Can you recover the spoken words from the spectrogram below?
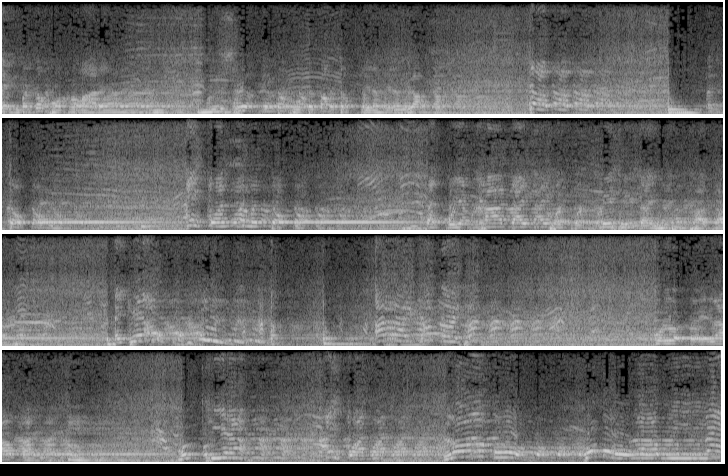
ด็กมันก็ขอเข้ามาแล้วมือเรื่องนี้ก็คงจะต้องจบไปนะเล่าจบมันจบแล้วไอ้กวนน่ะมันจบแล้วแต่กูยังคาใจไอ้คนมีสิ่งใดที่ท่านคาใจไอ้เขียว กูหล่นไปในล้าวไก่มึงเคลียร์ไอ้กวนล้อกูเพราะโมลาวีแน่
